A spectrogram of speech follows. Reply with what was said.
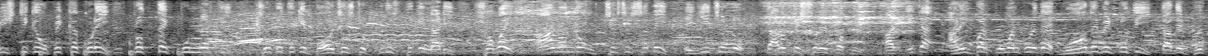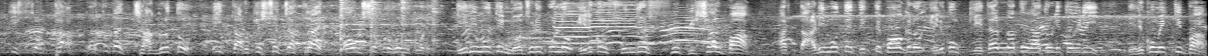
বৃষ্টিকে উপেক্ষা করেই প্রত্যেক পুণ্যার্থী, ছোট থেকে বয়োজ্যেষ্ঠ পুরুষ থেকে নারী, সবাই আনন্দ উচ্ছ্বাসের সাথে এগিয়ে চলল তারকেশ্বরের পথে। আর এটা আরেকবার প্রমাণ করে দেয় মহাদেবের প্রতি তাদের ভক্তি শ্রদ্ধা কতটা জাগ্রত এই তারকেশ্বর যাত্রায় অংশগ্রহণ করে। এরই মধ্যে নজরে পড়ল এরকম সুন্দর সুবিশাল বাঘ। আর তারই মধ্যে দেখতে পাওয়া গেল এরকম কেদারনাথের আদলে তৈরি এরকম একটি বাঘ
